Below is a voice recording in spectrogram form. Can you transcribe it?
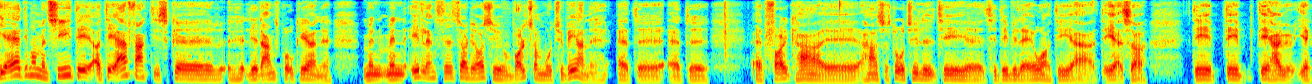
Ja, det må man sige, det, og det er faktisk øh, lidt angstprovokerende, men, men et eller andet sted, så er det også voldsomt motiverende, at, øh, at, øh, at folk har, øh, har så stor tillid til, øh, til det, vi laver. Det er, det er altså, det, det, det har jo jeg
